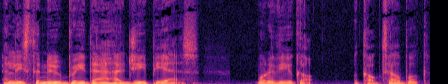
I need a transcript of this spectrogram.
at least the new breed there had GPS. What have you got? A cocktail book?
